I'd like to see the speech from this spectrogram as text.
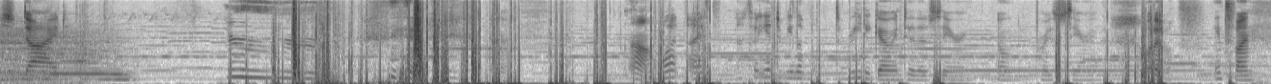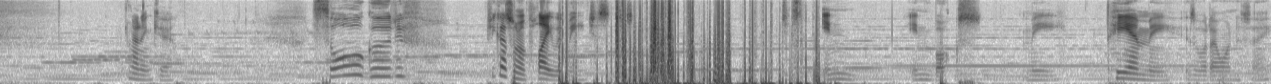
Just died. oh, what? I, th I thought you had to be level 3 to go into the searing. Oh, pre-Searing. Whatever. It's fine. I don't care. So good. If you guys want to play with me, just, just, just in, inbox me. PM me is what I want to say.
